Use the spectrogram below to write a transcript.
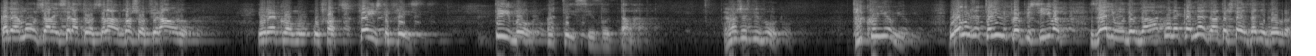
Kada je Musa, ali salatu wasalam, došao Firaunu i rekao mu u facu, face to face, ti bo, a ti si budala. Ne možeš biti Bog. Tako i ovi. Ne možete vi propisivati za ljude zakone kad ne znate šta je za njih dobro.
